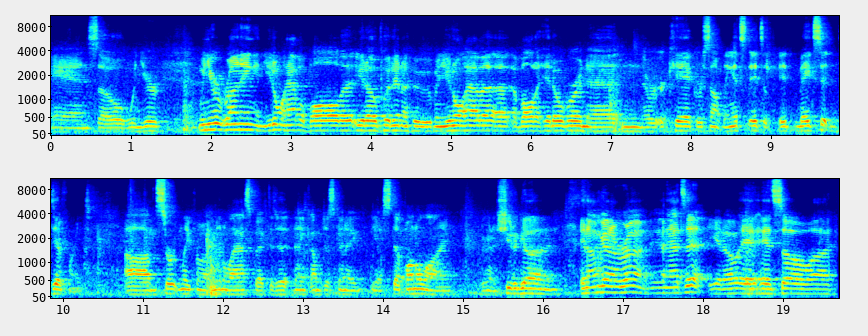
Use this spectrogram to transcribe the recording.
And so when you're when you're running and you don't have a ball to you know put in a hoop and you don't have a, a ball to hit over a net and, or, or kick or something, it's it's it makes it different. Um, certainly from a mental aspect, to just think I'm just gonna you know step on a line, we're gonna shoot a gun, and I'm gonna run, and that's it. You know, and, and so uh,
